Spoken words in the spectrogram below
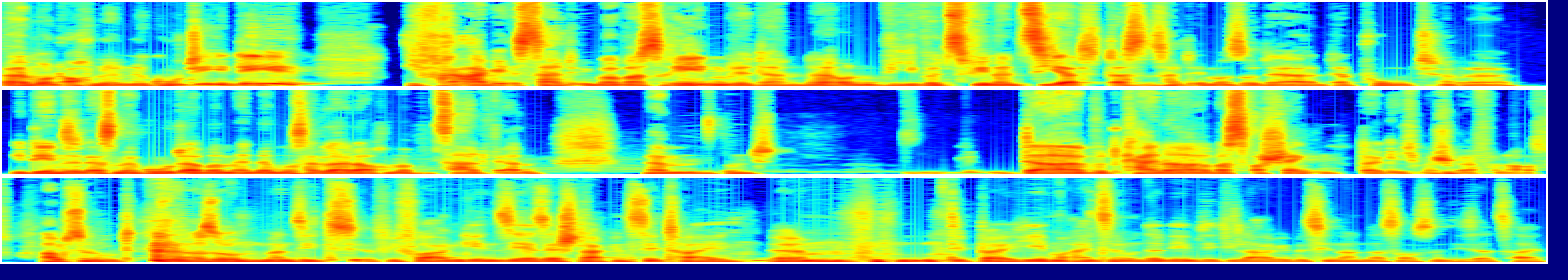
ähm, und auch eine, eine gute Idee. Die Frage ist halt, über was reden wir dann ne? und wie wird's finanziert? Das ist halt immer so der, der Punkt. Äh, Ideen sind erstmal gut, aber am Ende muss halt leider auch immer bezahlt werden. Ähm, und da wird keiner was verschenken. Da gehe ich mal schwer von aus. Absolut. Also man sieht, die Fragen gehen sehr, sehr stark ins Detail. Ähm, bei jedem einzelnen Unternehmen sieht die Lage ein bisschen anders aus in dieser Zeit.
